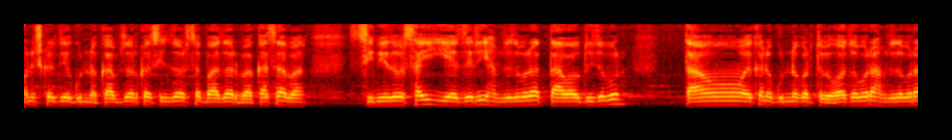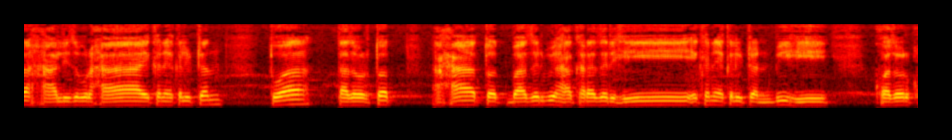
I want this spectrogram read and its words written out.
অনিষ্কার দিয়ে গুণ্য কাব জবর কা, সিন জবর সা বাজার বা কাসা বা সিনিয়ে যাবর সাই ইয়াজেরি হামজা জবর তাও দুই জবর তাও এখানে গুণ্য করতে হবে। অজবর হামজা জবর হালি জবর হা, এখানে একালিপ টান। তোয়া, তা জবর তৎ আহা তৎ বাজের বি, হা খারাজের হি, এখানে একালিপ টান, বি, হি খজর খ।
